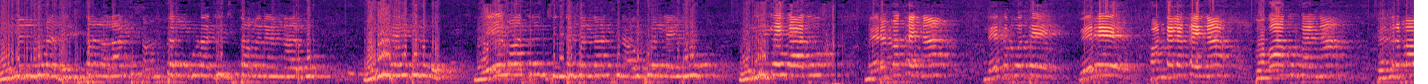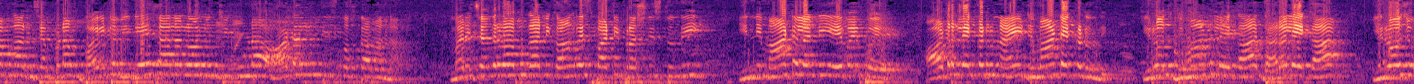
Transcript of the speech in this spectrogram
వీళ్ళని కూడా దించుతాం అలాంటి సంస్థలను కూడా దించుతామని అన్నారు ఉల్లి రైతులు ఏ మాత్రం చింత చెందాల్సిన అవసరం లేదు ఉల్లికే కాదు మిరపకైనా లేకపోతే వేరే పంటలకైనా పొగాకుకైనా చంద్రబాబు గారు చెప్పడం బయట విదేశాలలో నుంచి కూడా ఆర్డర్లు తీసుకొస్తామన్నా. మరి చంద్రబాబు గారిని కాంగ్రెస్ పార్టీ ప్రశ్నిస్తుంది. ఇన్ని మాటలన్నీ ఏమైపోయాయి? ఆర్డర్లు ఎక్కడున్నాయి? డిమాండ్ ఎక్కడుంది? ఈరోజు డిమాండ్ లేక ధర లేక ఈరోజు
